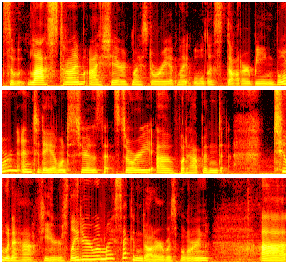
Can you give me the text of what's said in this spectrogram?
so last time I shared my story of my oldest daughter being born, and today I want to share that story of what happened two and a half years later when my second daughter was born. Uh,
